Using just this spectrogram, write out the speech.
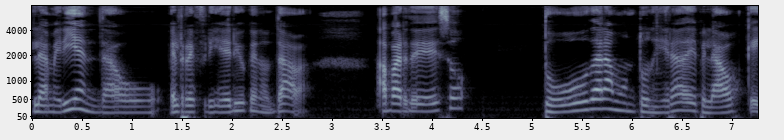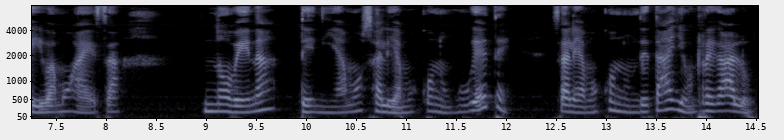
la merienda o el refrigerio que nos daba. Aparte de eso, toda la montonera de pelados que íbamos a esa novena teníamos, salíamos con un juguete, salíamos con un detalle, un regalo,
